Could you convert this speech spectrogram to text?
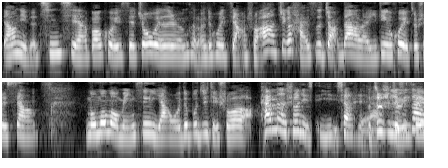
然后你的亲戚啊，包括一些周围的人，可能就会讲说，啊，这个孩子长大了一定会就是像。某某某明星一样，我就不具体说了。他们说你像谁啊？就是刘亦菲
